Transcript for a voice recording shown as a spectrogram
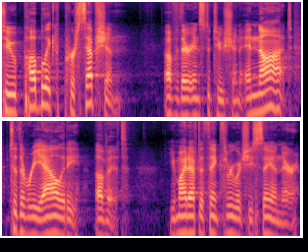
to public perception of their institution and not to the reality of it. You might have to think through what she's saying there.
